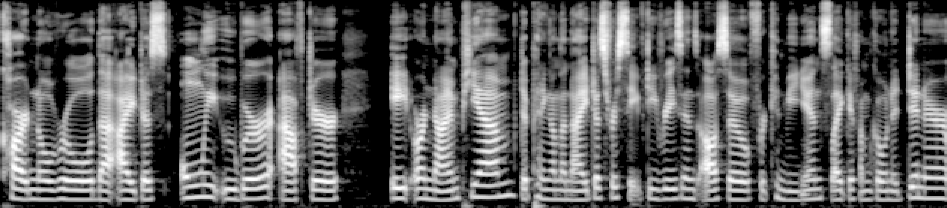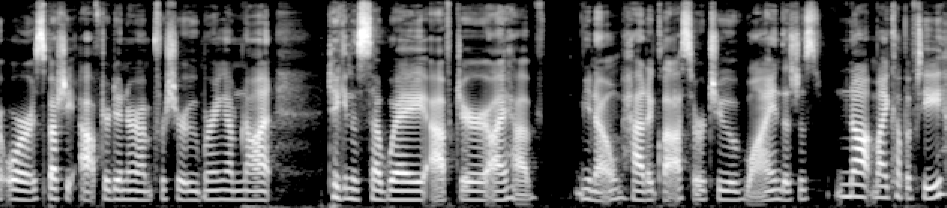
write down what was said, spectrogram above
cardinal rule that I just only Uber after 8 or 9 p.m., depending on the night, just for safety reasons, also for convenience. Like if I'm going to dinner or especially after dinner, I'm for sure Ubering. I'm not taking the subway after I have, you know, had a glass or two of wine. That's just not my cup of tea.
